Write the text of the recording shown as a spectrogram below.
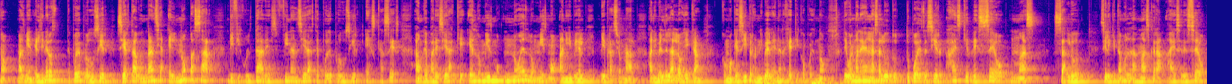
no, más bien, el dinero te puede producir cierta abundancia, el no pasar dificultades financieras te puede producir escasez, aunque pareciera que es lo mismo, no es lo mismo a nivel vibracional. A nivel de la lógica, como que sí, pero a nivel energético, pues no. De igual manera en la salud, tú, tú puedes decir, ah, es que deseo más salud. Si le quitamos la máscara a ese deseo,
